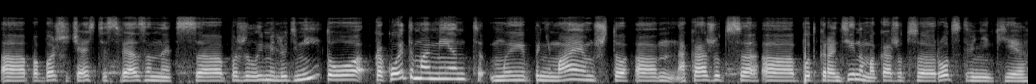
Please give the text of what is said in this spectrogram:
а, по большей части связаны с пожилыми людьми, то в какой-то момент мы понимаем, что а, окажутся а, под карантином, окажутся родственники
